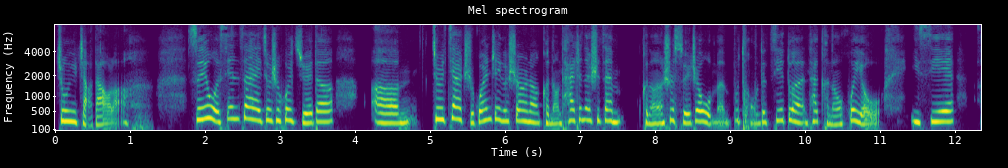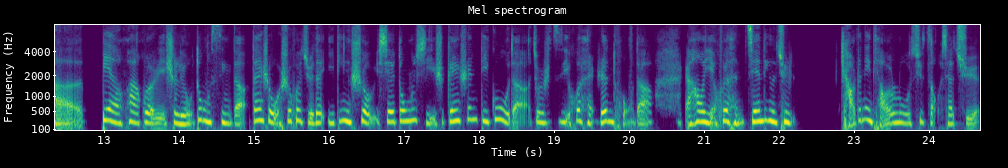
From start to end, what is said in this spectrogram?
终于找到了。所以我现在就是会觉得，呃，就是价值观这个事儿呢，可能它真的是在，可能是随着我们不同的阶段，它可能会有一些。呃，变化或者也是流动性的，但是我是会觉得一定是有一些东西是根深蒂固的，就是自己会很认同的，然后也会很坚定的去朝着那条路去走下去。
